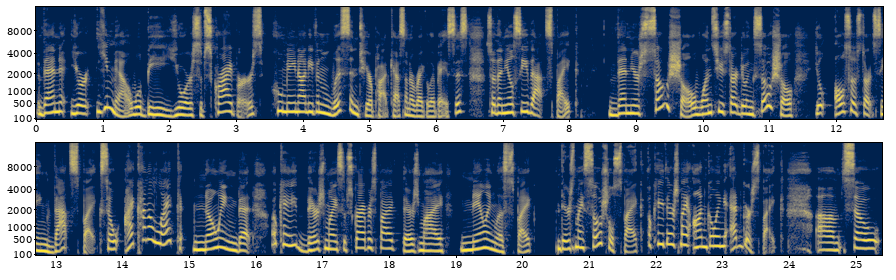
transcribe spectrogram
Then your email will be your subscribers who may not even listen to your podcast on a regular basis. So then you'll see that spike. Then your social, once you start doing social, you'll also start seeing that spike. So I kind of like knowing that, okay, there's my subscriber spike, there's my mailing list spike there's my social spike. Okay, there's my ongoing Edgar spike. Um, so,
